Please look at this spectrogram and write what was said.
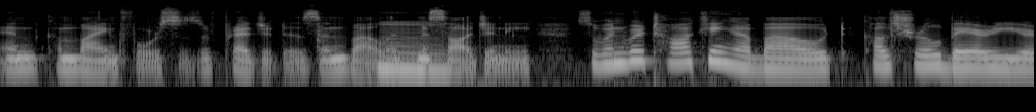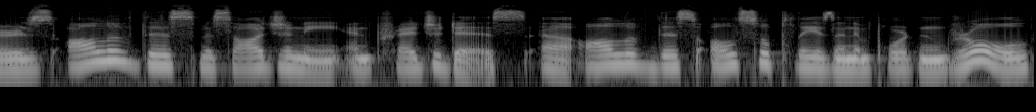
and combined forces of prejudice and violent mm. misogyny. So, when we're talking about cultural barriers, all of this misogyny and prejudice, uh, all of this also plays an important role.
